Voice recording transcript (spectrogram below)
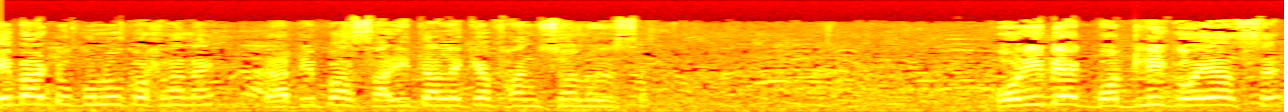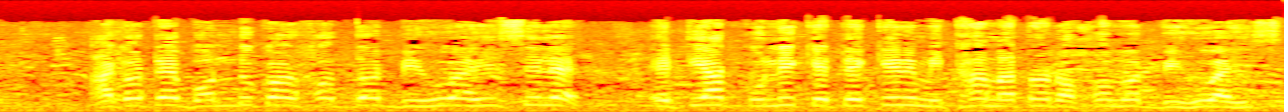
এইবাৰতো কোনো কথা নাই। ৰাতিপুৱা চাৰিটালৈকে ফাংচন হৈছে। পৰিৱেশ বদলি গৈ আছে। আগতে বন্দুকৰ শব্দত বিহু আহিছিলে এতিয়া কুলি কেতেকীৰ মিঠা মাতত অসমত বিহু আহিছে।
